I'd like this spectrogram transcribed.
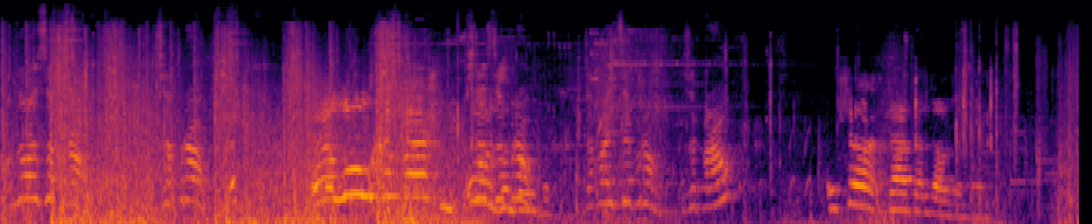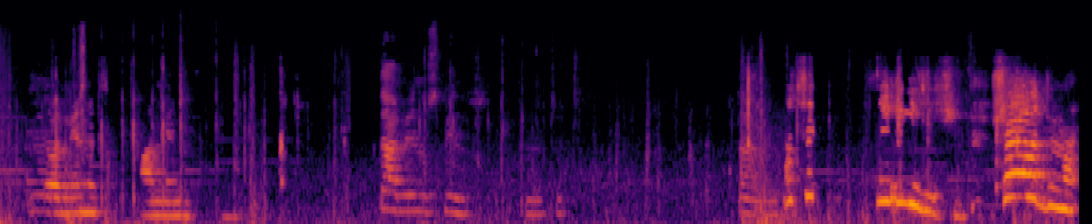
Воно забрав. Забрав. Е, лол, хпшник. Все, О, забрав. забрав. Давай, забрав. Забрав? Все, да, да, да, забрав. Все, мінус, а, мінус. Да, мінус, мінус. Ну, тут. Так, Ну ізічі. Ще одна,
